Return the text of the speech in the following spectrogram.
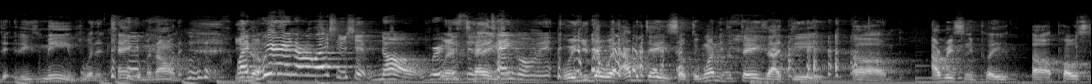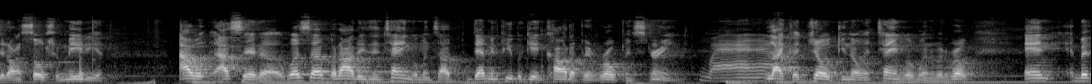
th- these memes with entanglement on it. You Like know, we're in a relationship. No, we're with just in entanglement. well, you know what? I'm gonna tell you something. One of the things I did, um, I recently played, uh, posted on social media. I was, I said, uh, "What's up with all these entanglements? Uh, that many people getting caught up in rope and string." wow. like a joke, you know, entangled with a rope. And but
